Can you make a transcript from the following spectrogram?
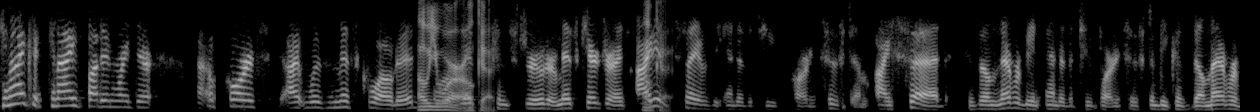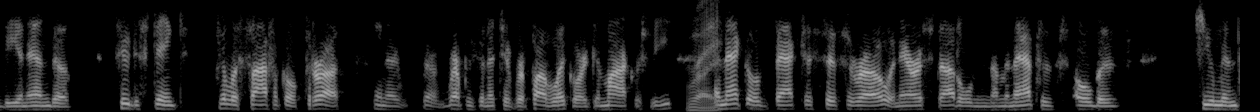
Can I can I butt in right there? Uh, of course, I was misquoted. Oh, you were okay. Construed or mischaracterized. I okay. didn't say it was the end of the two-party system. I said because there'll never be an end of the two-party system because there'll never be an end of two distinct philosophical thrusts in a, a representative republic or a democracy. Right. And that goes back to Cicero and Aristotle, and I mean that's as old as humans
